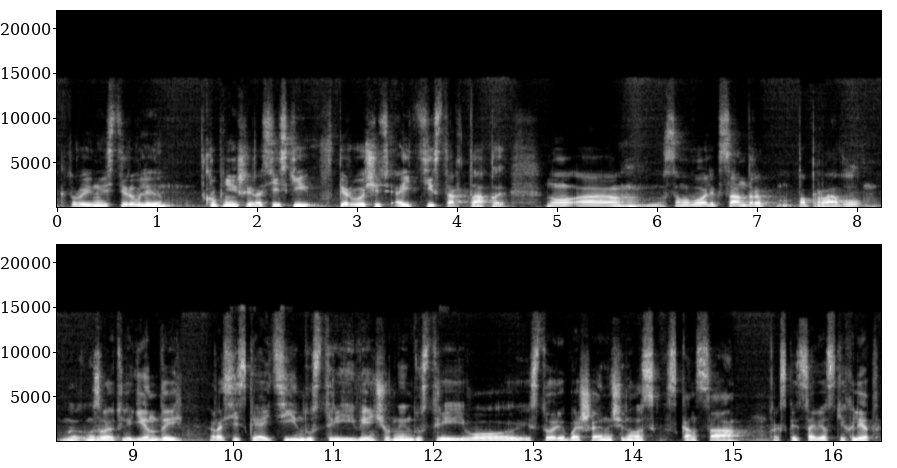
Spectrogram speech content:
которые инвестировали крупнейшие российские, в первую очередь, IT-стартапы. Но а, самого Александра по праву называют легендой российской IT-индустрии, венчурной индустрии. Его история большая начиналась с конца, так сказать, советских лет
